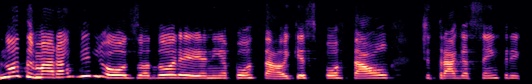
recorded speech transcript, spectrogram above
Nossa, maravilhoso, adorei, Aninha Portal, e que esse portal te traga sempre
